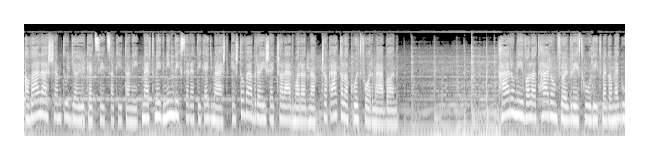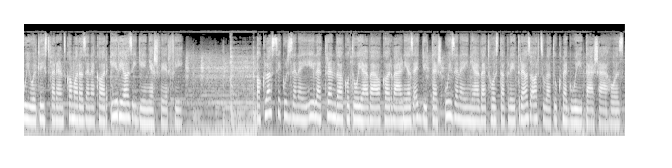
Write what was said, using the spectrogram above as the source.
A vállás sem tudja őket szétszakítani, mert még mindig szeretik egymást, és továbbra is egy család maradnak, csak átalakult formában. Három év alatt három földrészt hódít meg a megújult Liszt Ferenc kamarazenekar, írja az igényes férfi. A klasszikus zenei élet trendalkotójává akar válni az együttes, új zenei nyelvet hoztak létre az arculatuk megújításához.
